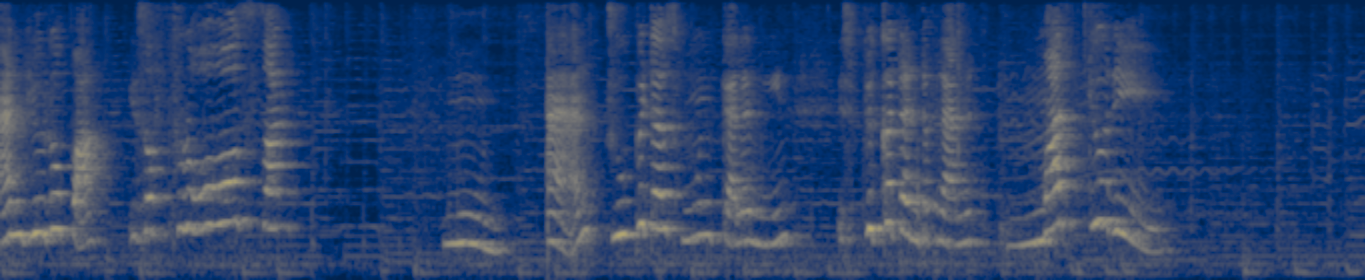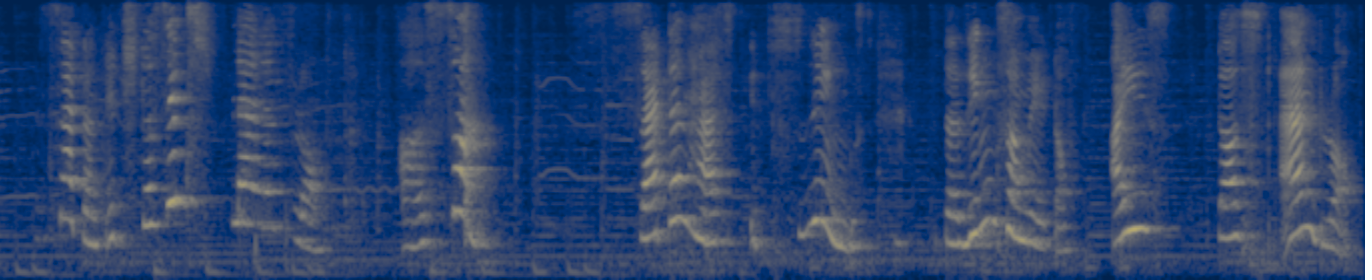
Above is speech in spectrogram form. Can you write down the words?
And Europa is a frozen moon. And Jupiter's moon Ganymede is bigger than the planet Mercury. Saturn, is the sixth planet from our sun. Saturn has its rings. The rings are made of ice, dust and rock.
